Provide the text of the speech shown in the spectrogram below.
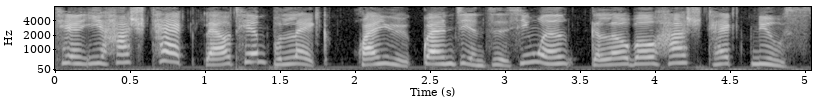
天一 hashtag 聊天不累，环宇关键字新闻 global hashtag news。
